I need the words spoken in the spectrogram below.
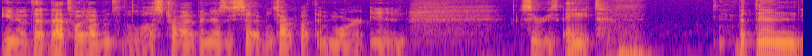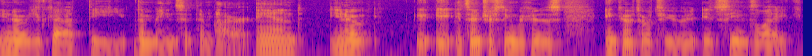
you know that that's what happens to the Lost Tribe, and as I said, we'll talk about them more in Series Eight. But then you know you've got the the main Sith Empire, and you know it, it's interesting because in KOTOR two, it, it seems like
